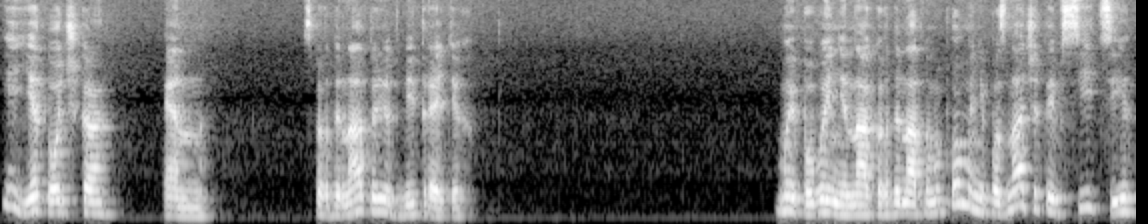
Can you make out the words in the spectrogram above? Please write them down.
І є точка N з координатою 2 третіх. Ми повинні на координатному промені позначити всі ці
